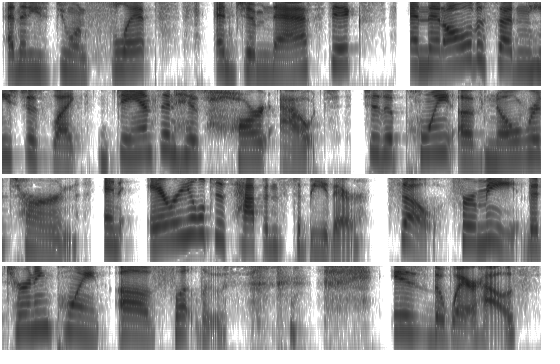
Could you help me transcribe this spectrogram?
and then he's doing flips and gymnastics. And then all of a sudden, he's just like dancing his heart out to the point of no return. And Ariel just happens to be there. So for me, the turning point of Footloose is the warehouse.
